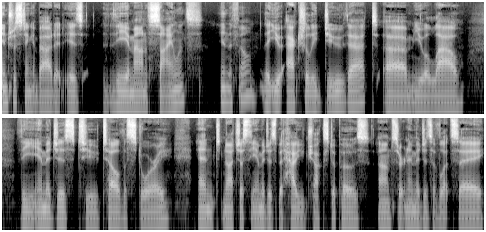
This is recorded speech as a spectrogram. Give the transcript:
interesting about it is the amount of silence in the film that you actually do that. Um, you allow the images to tell the story, and not just the images, but how you juxtapose um, certain images of, let's say,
